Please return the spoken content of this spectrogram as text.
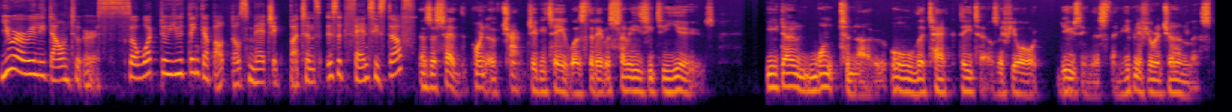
You are really down to earth. So, what do you think about those magic buttons? Is it fancy stuff? As I said, the point of ChatGPT was that it was so easy to use. You don't want to know all the tech details if you're using this thing, even if you're a journalist.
